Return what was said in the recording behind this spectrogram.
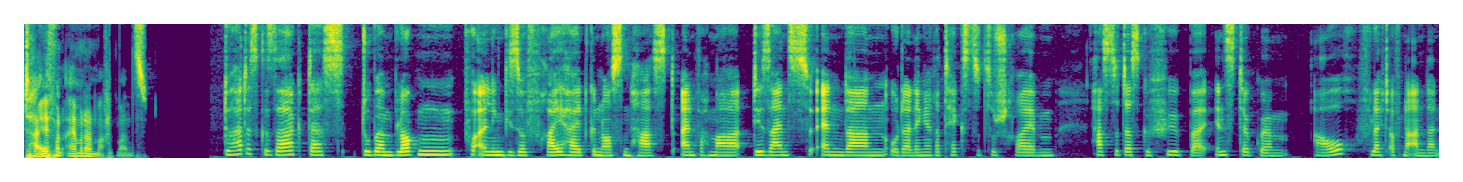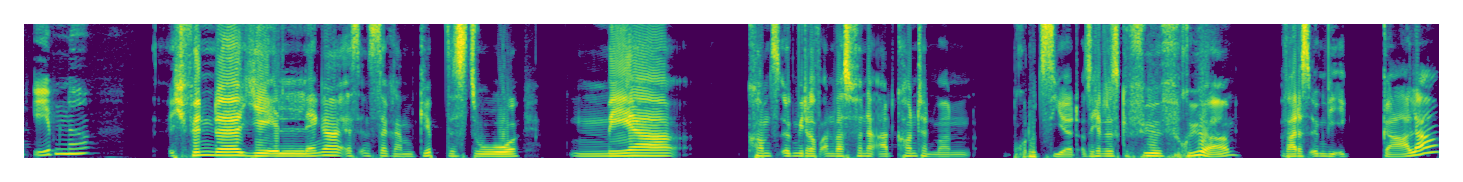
Teil von einem und dann macht man es. Du hattest gesagt, dass du beim Bloggen vor allen Dingen diese Freiheit genossen hast, einfach mal Designs zu ändern oder längere Texte zu schreiben. Hast du das Gefühl bei Instagram auch, vielleicht auf einer anderen Ebene? Ich finde, je länger es Instagram gibt, desto mehr kommt es irgendwie darauf an, was für eine Art Content man produziert. Also ich hatte das Gefühl, früher war das irgendwie egaler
